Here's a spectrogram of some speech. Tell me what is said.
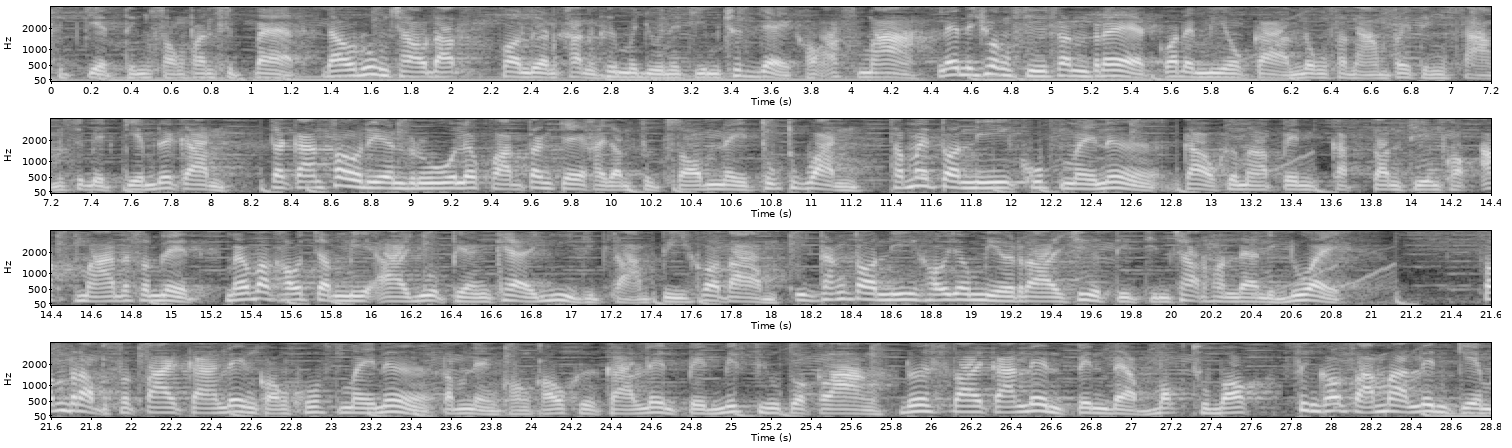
2017 ถึง 2018 ดาวรุ่งชาวดัตช์ก็เลื่อนขั้นขึ้นมาอยู่ในทีมชุดใหญ่ของอักมา และในช่วงซีซั่นแรกก็ได้มีโอกาสลงสนามไปถึง 31 เกมด้วยกัน จากการเฝ้าเรียนรู้และความตั้งใจขยันฝึกซ้อมในทุกๆวันทำให้ตอนนี้คูฟไมเนอร์ก้าวขึ้นมาเป็นกัปตันทีมของอักมาได้สำเร็จแม้ว่าเขาจะมีอายุเพียงแค่ 23 ปีก็ตาม อีกทั้งตอนนี้เขายังมีรายชื่อติดทีมชาติฮอลแลนด์อีกด้วย สำหรับสไตล์การเล่นของคูฟไมเนอร์ตำแหน่งของเขาคือการเล่นเป็นมิดฟิลด์ตัวกลาง โดยสไตล์การเล่นเป็นแบบบ็อกทูบ็อกซึ่งเขาสามารถเล่นเกม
